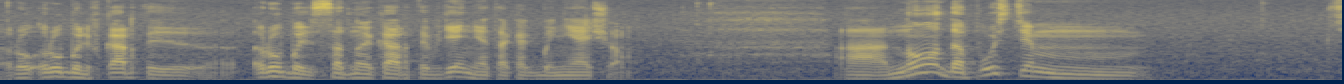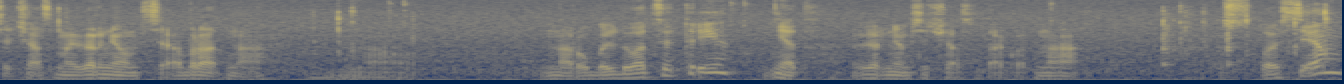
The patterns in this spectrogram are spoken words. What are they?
рубль в карты, рубль с одной карты в день, это как бы ни о чем. А, но, допустим, сейчас мы вернемся обратно на, рубль 23. Нет, вернемся сейчас вот так вот на 107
